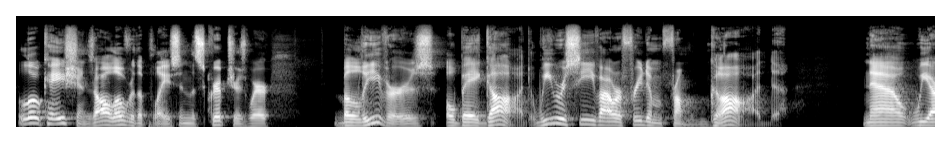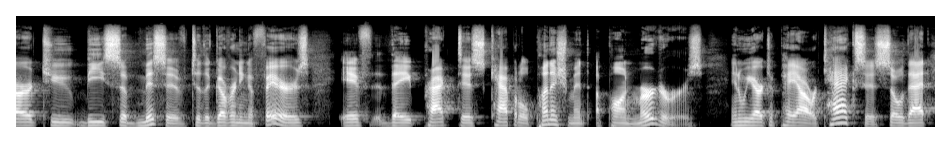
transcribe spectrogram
locations all over the place in the scriptures where believers obey God. We receive our freedom from God now, we are to be submissive to the governing affairs if they practice capital punishment upon murderers, and we are to pay our taxes so that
